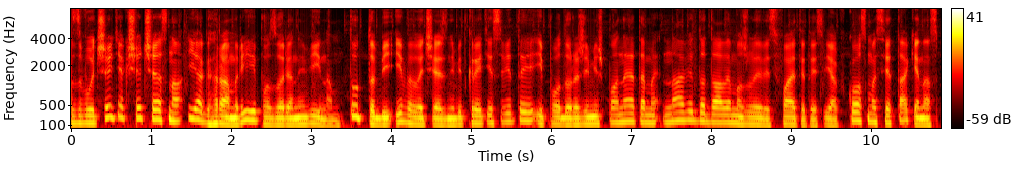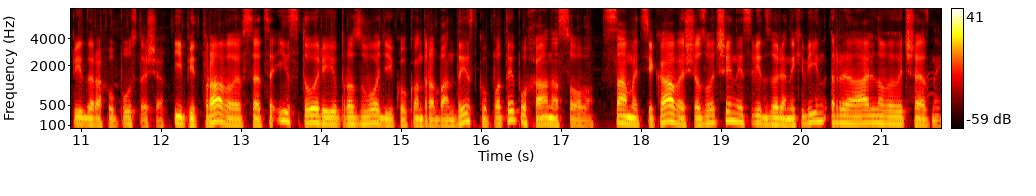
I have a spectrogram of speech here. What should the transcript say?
Звучить, якщо чесно, як гра мрії по зоряним війнам. Тут тобі і величезні відкриті світи, і подорожі між планетами навіть додали можливість файтитись як в космосі, так і на спідерах у пустощах. І підправили все це історією про злодійку контрабандистку по типу Хана Соло. Саме цікаве, що злочинний світ зоряних війн реально величезний.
